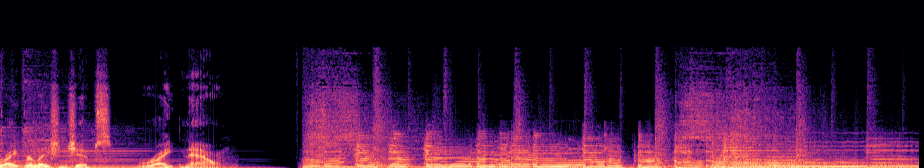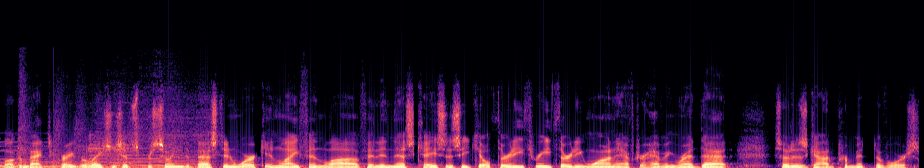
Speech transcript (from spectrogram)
right relationships, right now. Welcome back to Great Relationships, pursuing the best in work, in life, and love. And in this case, Ezekiel 33 31, after having read that. So, does God permit divorce?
